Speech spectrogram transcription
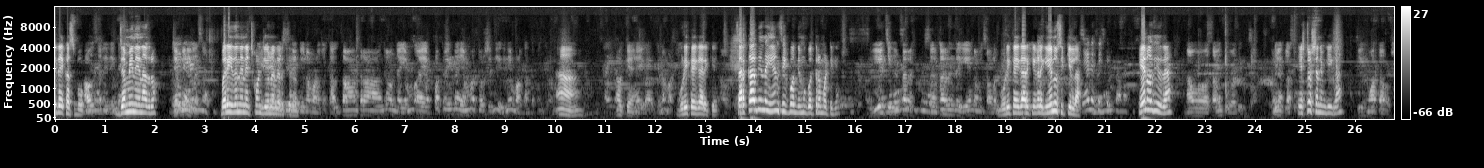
ಇದೆ ಕಸಬು. ಜಮೀನ್ ಏನಾದ್ರು? ಜಮೀನ್ ಸರ್. ಬರೀ ಇದನ್ನೇ ನೆಚ್ಕೊಂಡು ಜೀವನ ನಡೆಸ್ತೀರ? ಜೀವನ ಮಾಡೋದು. ತಲತಲಾಂತರ ಅಂದ್ರೆ ಒಂದು ಎಂ ಎಪ್ಪತ್ತರಿಂದ ಎಂಬತ್ತು ವರ್ಷದಿಂದ ಇದನ್ನೇ ಮಾಡ್ಕೊಂತ ಬಂದ್ರು ಹಾ ಓಕೆ. ಕೈಗಾರಿಕೆನ ಮಾಡ್ತಾರೆ ಗುಡಿ ಕೈಗಾರಿಕೆ. ಸರ್ಕಾರದಿಂದ ಏನ್ ಸಿಗ್ಬೋದು ನಿಮ್ಗೆ ಗೊತ್ತಿರೋ ಮಟ್ಟಿಗೆ? ಏನ್ ಸಿಗುತ್ತೆ ಸರ್? ಸರ್ಕಾರದಿಂದ ಏನ್ ನಮ್ಗೆ ಸೌಲಭ್ಯ? ಗುಡಿ ಕೈಗಾರಿಕೆಗಳಿಗೆ ಏನೂ ಸಿಕ್ಕಿಲ್ಲ. ಏನು ಸಿಕ್ಕಿಲ್ಲ. ಏನ್ ಓದಿದ್ರ? ನಾವು ಸೆವೆಂತ್ ಓದಿದ್ವಿ ಸರ್. ಕ್ಲಾಸ್ ಎಷ್ಟು ವರ್ಷ ನಿಮ್ಗೆ ಈಗ? ಈಗ ಮೂವತ್ತಾರು ವರ್ಷ.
